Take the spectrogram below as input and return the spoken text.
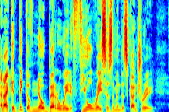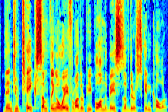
And I can think of no better way to fuel racism in this country than to take something away from other people on the basis of their skin color.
